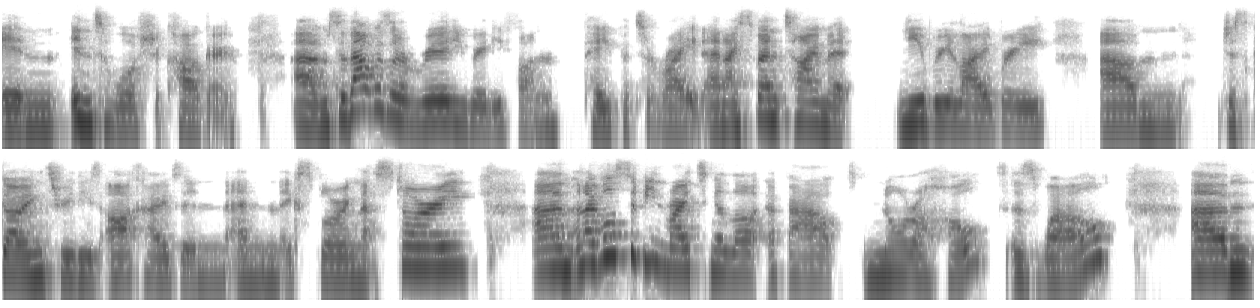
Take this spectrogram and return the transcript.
in interwar Chicago. Um, so that was a really, really fun paper to write. And I spent time at Newberry Library um, just going through these archives and, and exploring that story. Um, and I've also been writing a lot about Nora Holt as well. Um,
